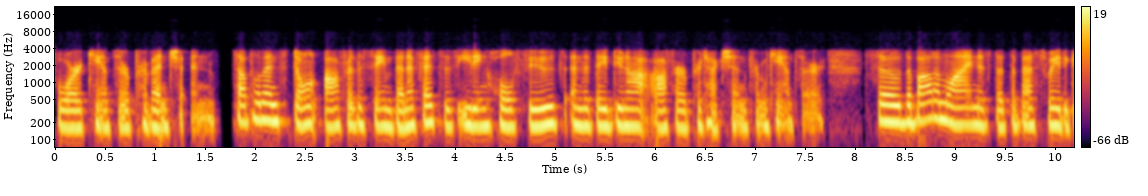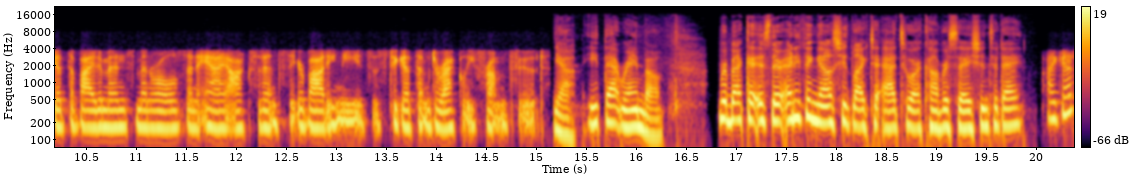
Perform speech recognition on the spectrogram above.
for cancer prevention. Supplements don't offer the same benefits as eating whole foods and that they do not offer protection from cancer. So, the bottom line is that the best way to get the vitamins, minerals, and antioxidants that your body needs is to get them directly from food. Yeah, eat that rainbow. Rebecca, is there anything else you'd like to add to our conversation today? I guess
